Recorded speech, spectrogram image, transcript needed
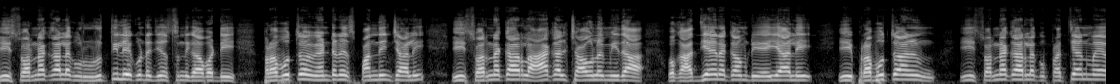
ఈ స్వర్ణకారులకు వృత్తి లేకుండా చేస్తుంది కాబట్టి ప్రభుత్వం వెంటనే స్పందించాలి. ఈ స్వర్ణకారుల ఆకలి చావుల మీద ఒక అధ్యయన కమిటీ వేయాలి. ఈ ప్రభుత్వం ఈ స్వర్ణకారులకు ప్రత్యామ్నాయ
